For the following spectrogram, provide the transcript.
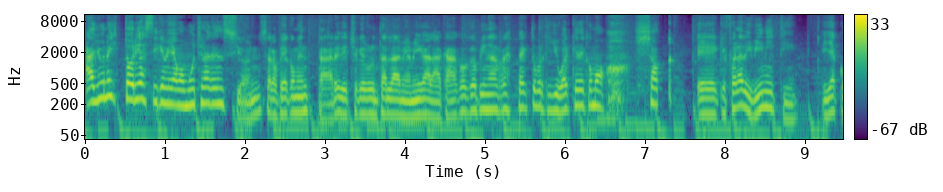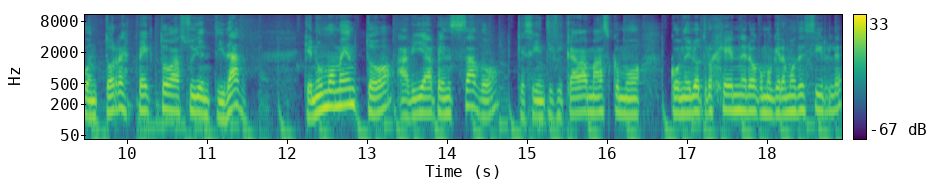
hay una historia sí que me llamó mucho la atención, se la voy a comentar, y de hecho quiero preguntarle a mi amiga la Caco qué opina al respecto, porque yo igual quedé como ¡oh! shock, eh, que fue la Divinity. Ella contó respecto a su identidad, que en un momento había pensado que se identificaba más como con el otro género, como queramos decirle,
